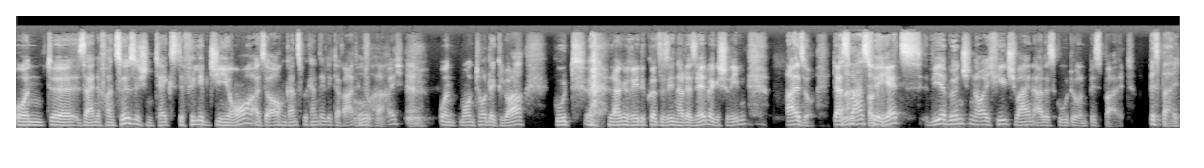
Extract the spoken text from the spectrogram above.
Und äh, seine französischen Texte, Philippe Gion, also auch ein ganz bekannter Literat in Frankreich, ja. und Monton de Gloire, gut, lange Rede, kurzer Sinn, hat er selber geschrieben. Also, das ah, war's okay. für jetzt. Wir wünschen euch viel Schwein, alles Gute und bis bald. Bis bald.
